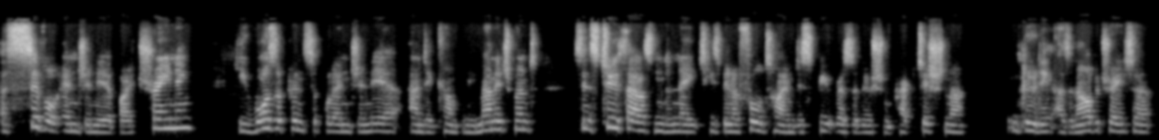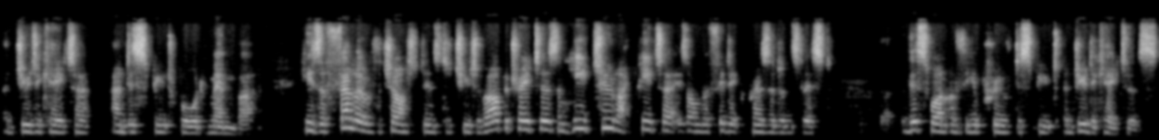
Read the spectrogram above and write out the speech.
a civil engineer by training. He was a principal engineer and in company management. Since 2008, he's been a full-time dispute resolution practitioner, including as an arbitrator, adjudicator, and dispute board member. He's a fellow of the Chartered Institute of Arbitrators, and he too, like Peter, is on the FIDIC president's list, this one of the approved dispute adjudicators.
